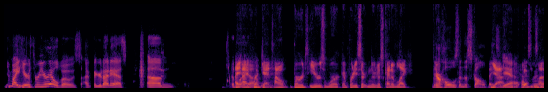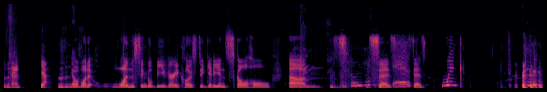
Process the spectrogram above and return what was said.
You might hear through your elbows. I figured I'd ask. Um, I, but, I uh, forget how birds' ears work. I'm pretty certain they're just kind of like They're holes in the skull, yeah, basically. Yeah. like holes inside of the head. Yeah. mhm. Uh, one one single bee very close to Gideon's skull hole um, s- says says wink.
